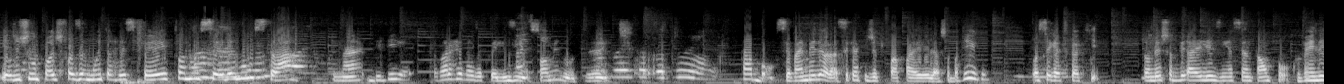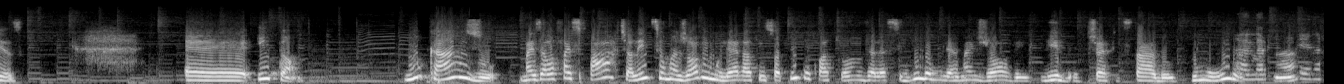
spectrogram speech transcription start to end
E a gente não pode fazer muito a respeito a não ser demonstrar, né? Bibi, agora reveza com ele, só um minuto, gente. Tá bom, você vai melhorar. Você quer pedir pro papai olhar sua barriga? Ou você quer ficar aqui? Então deixa a Elisinha sentar um pouco. Vem. É, então, no caso, mas ela faz parte, além de ser uma jovem mulher, ela tem só 34 anos, ela é a segunda mulher mais jovem, líder, chefe de Estado do mundo. Ainda né? primeira.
